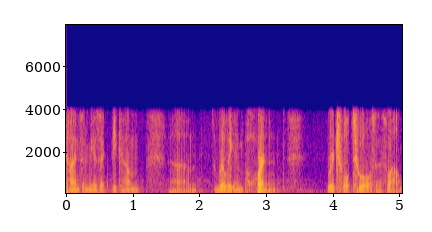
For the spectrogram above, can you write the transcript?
kinds of music become um, really important ritual tools as well.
